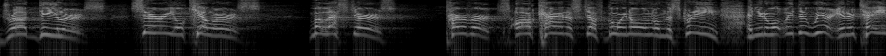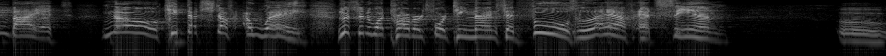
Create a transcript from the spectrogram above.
drug dealers, serial killers, molesters, perverts, all kind of stuff going on on the screen. And you know what we do? We're entertained by it. No, keep that stuff away. Listen to what Proverbs 14 9 said Fools laugh at sin. Oh,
